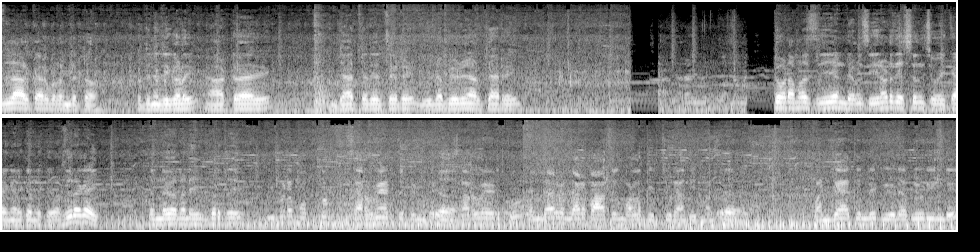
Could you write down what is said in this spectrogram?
എല്ലാ ആൾക്കാരും ഇവിടെ ഉണ്ട് കേട്ടോ പ്രതിനിധികൾ നാട്ടുകാർ പഞ്ചായത്ത് അധികൃതർ യു ഡബ്ല്യു ഡി ആൾക്കാർ ഇവിടെ നമ്മുടെ സി ഉണ്ട്. നമ്മൾ സീനോട് ജസ്റ്റ് ഒന്ന് ചോദിക്കാം അങ്ങനെയൊക്കെ എന്തൊക്കെയാണ് അസുരക്കായി എന്താ പറഞ്ഞാൽ ഇവിടുത്തെ ഇവിടെ മൊത്തം സർവേ എടുത്തിട്ടുണ്ട്. സർവേ എടുത്തു. എല്ലാവരും എല്ലാവരുടെ ഭാഗത്തും വെള്ളം തിരിച്ചുവിടാൻ തീരുമാനിച്ചു പഞ്ചായത്തിന്റെ പി ഡബ്ല്യു ഡി ഉണ്ട്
